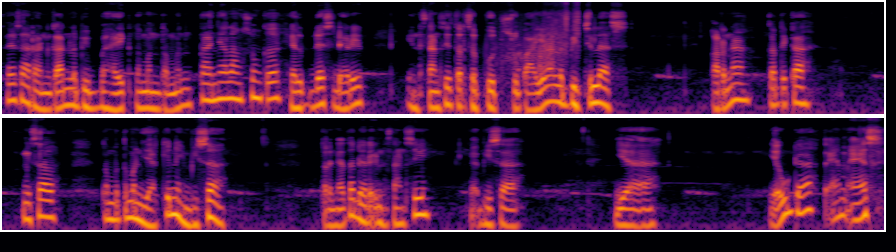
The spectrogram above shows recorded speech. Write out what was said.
Saya sarankan lebih baik teman-teman tanya langsung ke helpdesk dari instansi tersebut supaya lebih jelas. Karena ketika misal teman-teman yakin nih bisa, ternyata dari instansi nggak bisa, ya ya udah TMS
